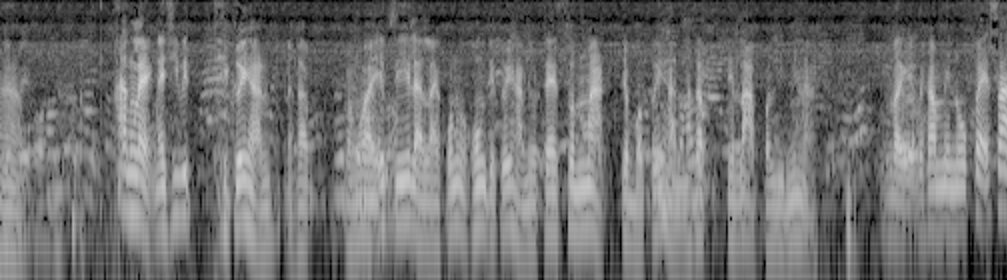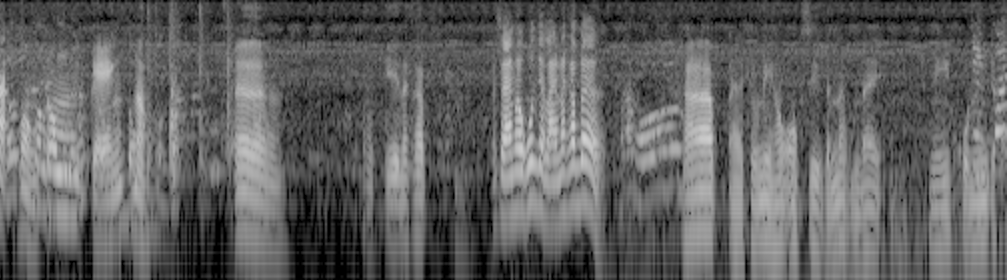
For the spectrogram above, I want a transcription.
อ่าไปอ่อนครั้งแรกในชีวิตที่เคยหันนะครับหวังว่าเอฟซีหลายๆคนก็คงจะเคยหันอยู่แต่ส่วนมากจะบอกเคยหันนะครับเป็นลาบปลาลิมนี่นะไปไปทำเมนูแปะซะของต้มแกงเนาะเออโอเคนะครับ อาจารย์ขอบคุณจะหลายนะครับเด้อครับเอ่อช่วงนี้เขาออกสื่อกันนะผมได้ มีคนจะค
